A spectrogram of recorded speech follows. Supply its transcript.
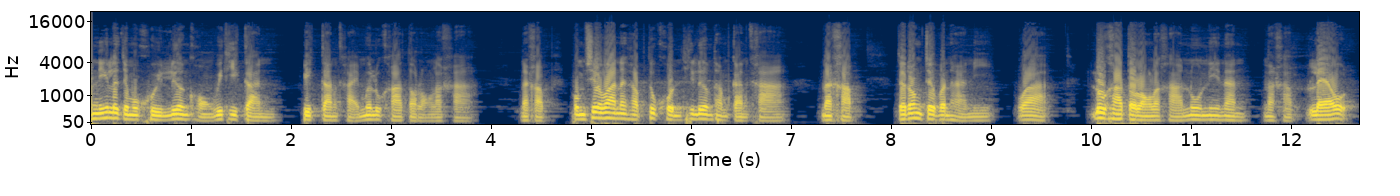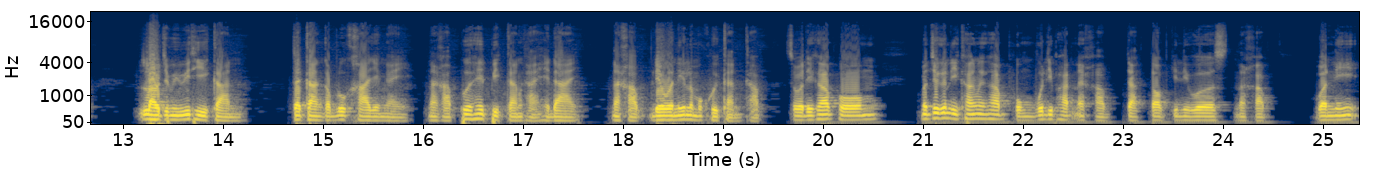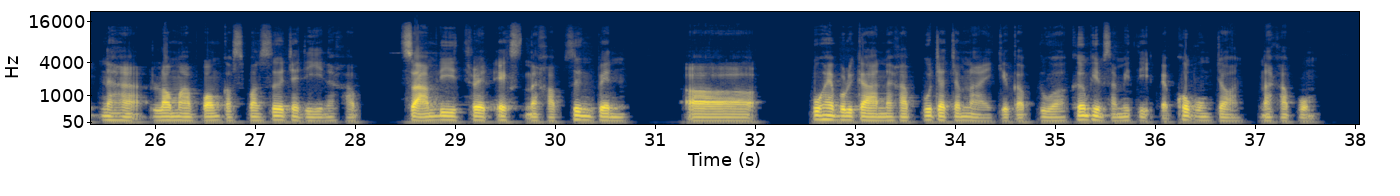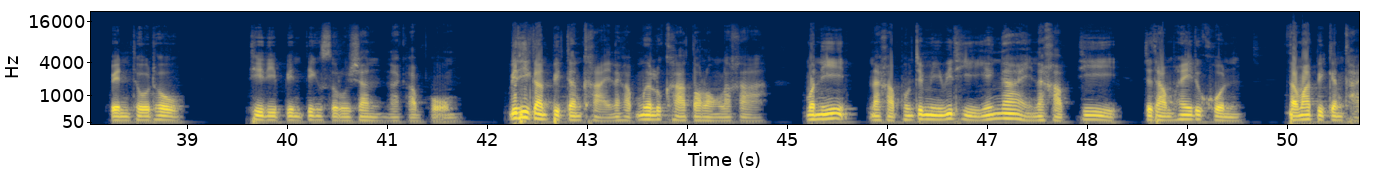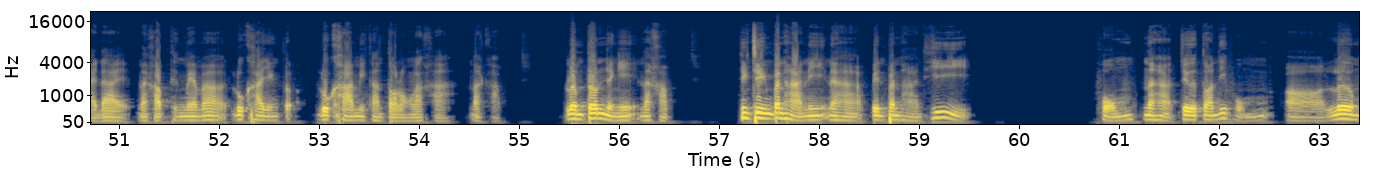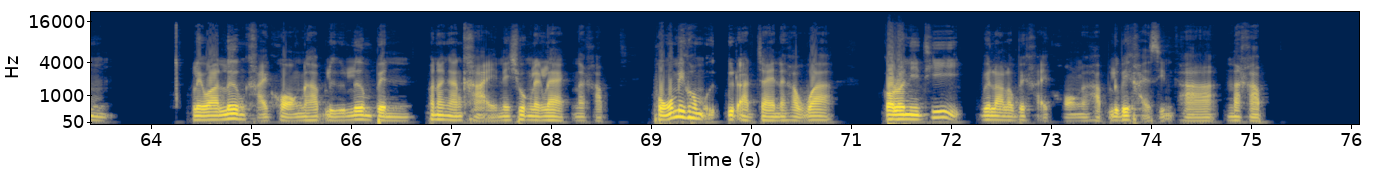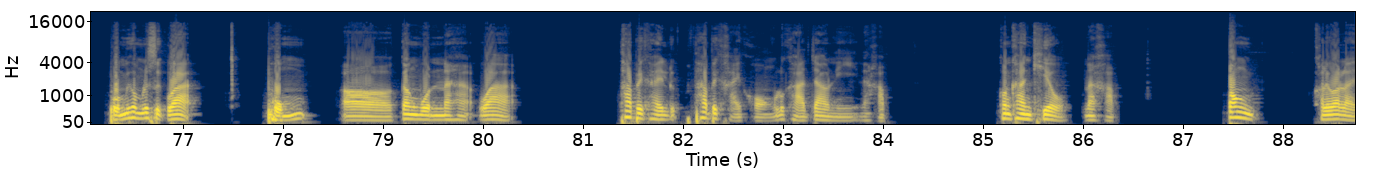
วันนี้เราจะมาคุยเรื่องของวิธีการปิดการขายเมื่อลูกค้าต่อรองราคานะครับ ผมเชื่อว่านะครับทุกคนที่เริ่มทำการค้านะครับ จะต้องเจอปัญหานี้ว่าลูกค้าต่อรองราคานู่นนี่นั่นนะครับ แล้วเราจะมีวิธีการจัดการกับลูกค้ายังไงนะครับ เพื่อให้ปิดการขายให้ได้นะครับ เดี๋ยววันนี้เรามาคุยกันครับ สวัสดีครับผมมาเจอกันอีกครั้งนะครับ ผมวุฒิพัฒน์นะครับ จาก Top Universe นะครับ วันนี้นะฮะเรามาพร้อมกับสปอนเซอร์ใจดีนะครับ 3D Trade X นะครับ ซึ่งเป็นผู้ให้บริการนะครับ ผู้จัดจำหน่ายเกี่ยวกับตัวเครื่องพิมพ์สามมิติแบบครบวงจรนะครับผม เป็น Total 3D Printing Solution นะครับผม วิธีการปิดการขายนะครับ เมื่อลูกค้าต่อรองราคา วันนี้นะครับผมจะมีวิธีง่าย ๆนะครับ ที่จะทำให้ทุกคนสามารถปิดการขายได้นะครับ ถึงแม้ว่าลูกค้ายังลูกค้ามีการต่อรองราคานะครับ เริ่มต้นอย่างนี้นะครับ จริง ๆ ปัญหานี้นะฮะเป็นปัญหาที่ผมนะฮะเจอตอนที่ผมเอ่อเริ่มเรียกว่าเริ่มขายของนะครับ หรือเริ่มเป็นพนักงานขายในช่วงแรก ๆนะครับ ผมก็มีความอึดอัดใจนะครับว่า กรณีที่เวลาเราไปขายของนะครับ หรือไปขายสินค้านะครับ ผมมีความรู้สึกว่า ผมเอ่อกังวลนะฮะว่า ถ้าไปขายถ้าไปขายของลูกค้าเจ้านี้นะครับ ค่อนข้างเคี่ยวนะครับ ต้องเขาเรียกว่าอะไร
